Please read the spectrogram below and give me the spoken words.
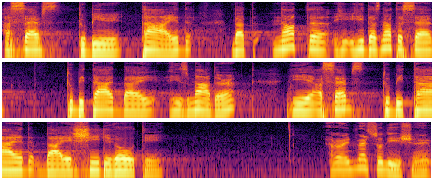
accepts to be tied, but not uh, he, he does not accept to be tied by his mother. He accepts to be tied by a she devotee. Allora il verso dice,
